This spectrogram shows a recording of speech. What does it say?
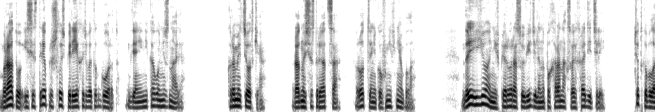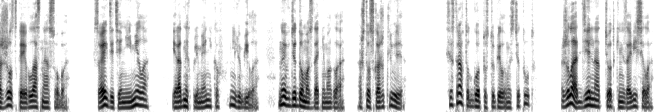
Брату и сестре пришлось переехать в этот город, где они никого не знали. Кроме тетки, родной сестры отца, родственников у них не было. Да и ее они в первый раз увидели на похоронах своих родителей, Тетка была жесткая и властная особа. Своих детей не имела и родных племянников не любила, но и в детдома сдать не могла. А что скажут люди? Сестра в тот год поступила в институт, жила отдельно от тетки, не зависела,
